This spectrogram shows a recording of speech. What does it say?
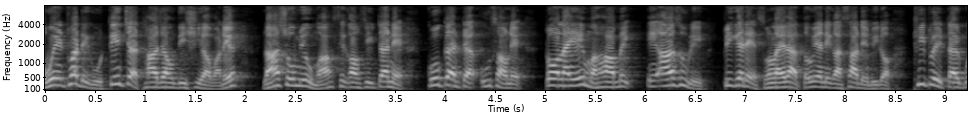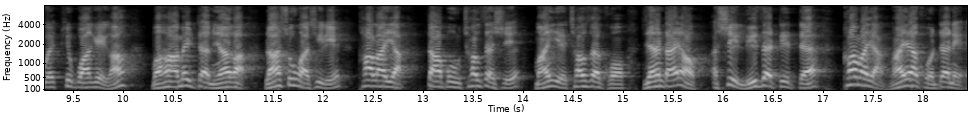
အဝင်အထွက်တွေကိုတင်းကျပ်ထားကြောင်းသိရှိရပါတယ်။လာရှိုးမြို့မှာစစ်ကောင်စီတပ်နဲ့ကိုကန့်တပ်ဦးဆောင်တဲ့တော်လိုင်းရေးမဟာမိတ်အင်အားစုတွေပြီးခဲ့တဲ့ဇွန်လလ3ရက်နေ့ကစတင်ပြီးတော့ထိတွေ့တိုက်ပွဲဖြစ်ပွားခဲ့ကမဟာမိတ်တပ်များကလာရှိုးမှာရှိတဲ့ခလာရတာပုံ68မိုင်းရ60ခွန်ရန်တိုင်းအောင်အရှိ41တပ်ခမရ900ခွန်တပ်နဲ့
